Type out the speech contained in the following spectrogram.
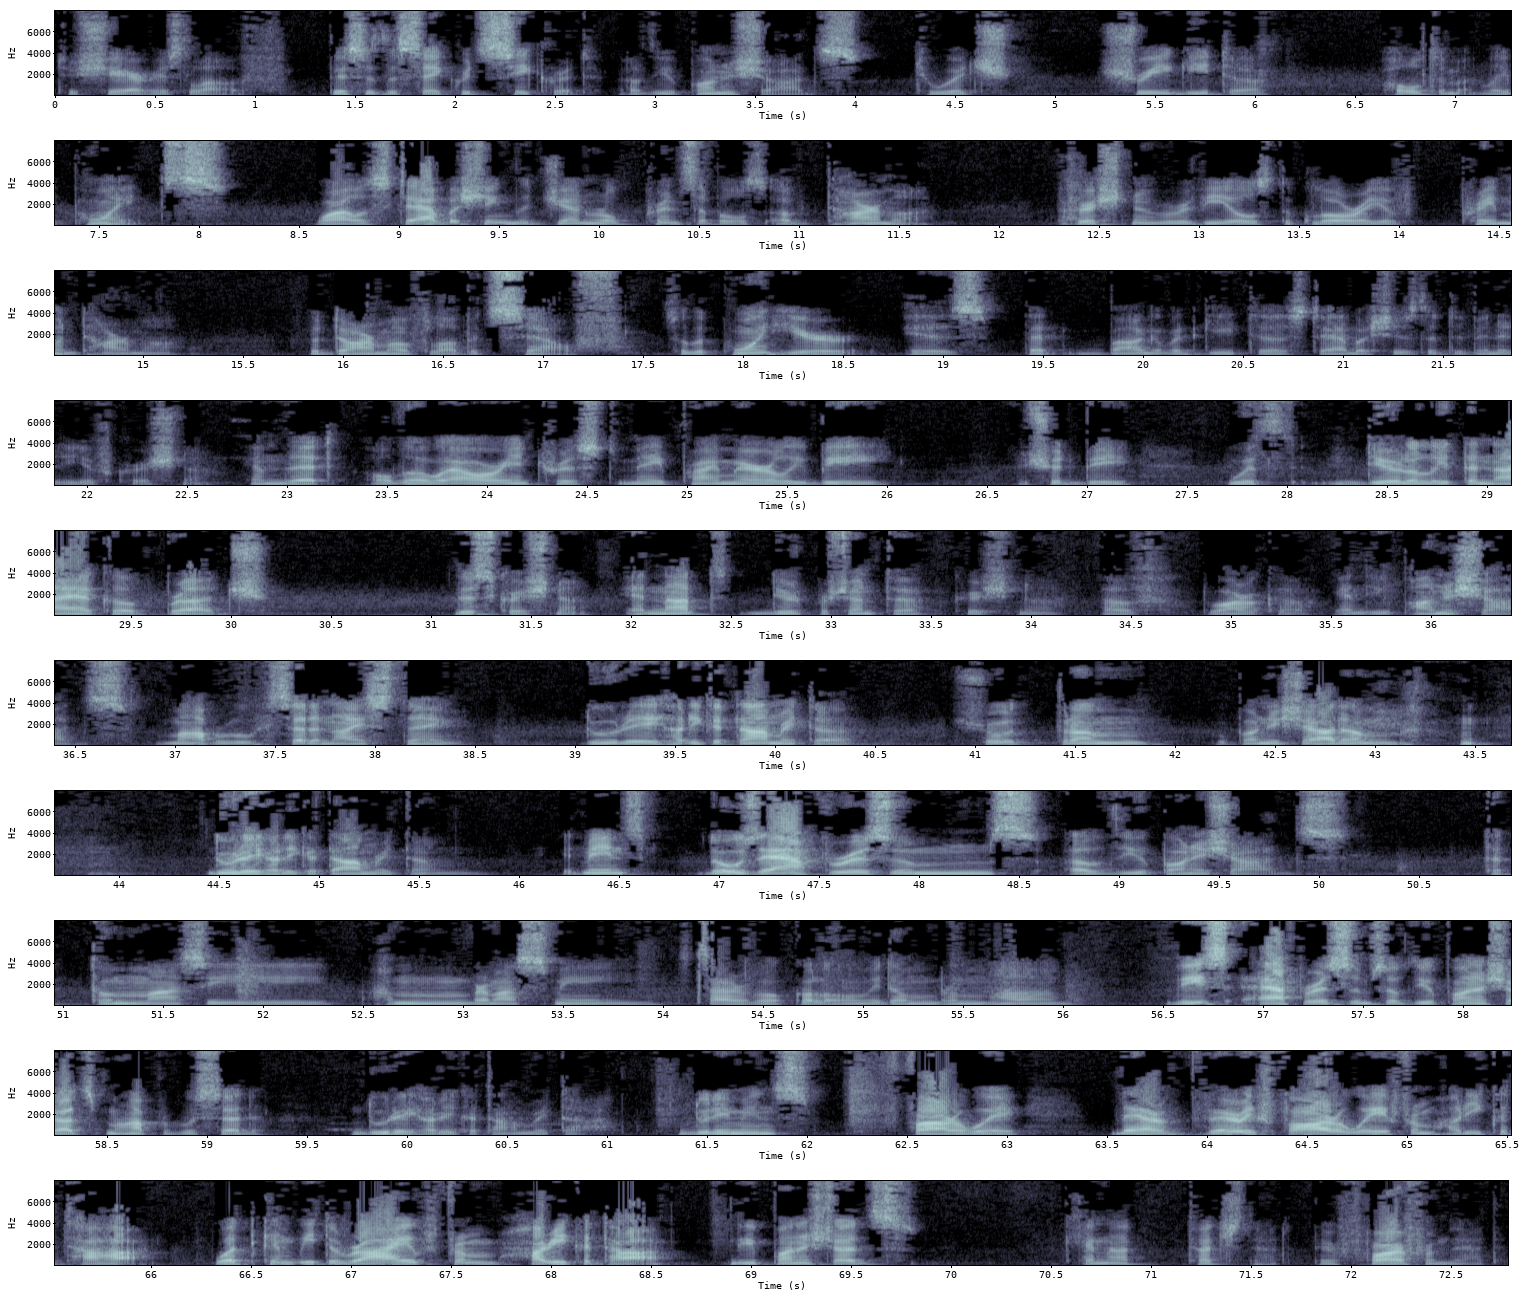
to share his love. This is the sacred secret of the Upanishads to which Sri Gita ultimately points. While establishing the general principles of Dharma, Krishna reveals the glory of Prema Dharma, the Dharma of love itself. So the point here is that Bhagavad Gita establishes the divinity of Krishna, and that although our interest may primarily be, and should be, with Dhira Lalita Nayaka of Braj, this Krishna, and not Dhira Prashanta Krishna of Dwarka and the Upanishads. Mahaprabhu said a nice thing. Dure Harikatamrita, Shrotram Upanishadam, Dure Harikatamritam. It means those aphorisms of the Upanishads. Tattvamasi, Aham Brahmasmi, Sarvo Kalom Brahma. These aphorisms of the Upanishads, Mahaprabhu said, Dure Harikatamrita. Dure means far away. They are very far away from Harikatha. What can be derived from Harikatha? The Upanishads cannot touch that. They're far from that.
